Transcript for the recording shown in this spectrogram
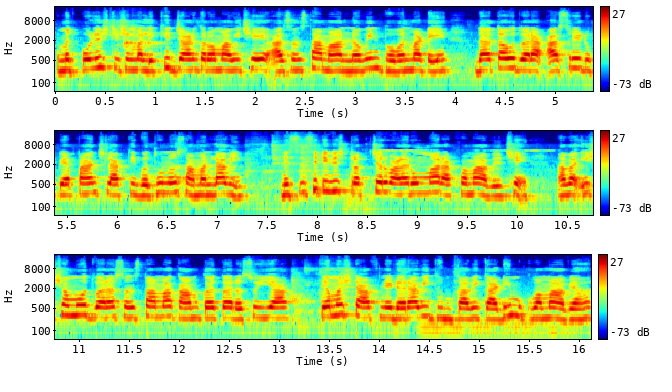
તેમજ પોલીસ સ્ટેશનમાં લિખિત જાણ કરવામાં આવી છે. આ સંસ્થામાં નવીન ભવન માટે દાતાઓ દ્વારા આશરે રૂપિયા પાંચ લાખથી વધુનો સામાન લાવી ને સીસીટીવી સ્ટ્રક્ચરવાળા રૂમમાં રાખવામાં આવેલ છે. આવા ઈસમો દ્વારા સંસ્થામાં કામ કરતા રસોઈયા તેમજ સ્ટાફને ડરાવી ધમકાવી કાઢી મૂકવામાં આવ્યા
